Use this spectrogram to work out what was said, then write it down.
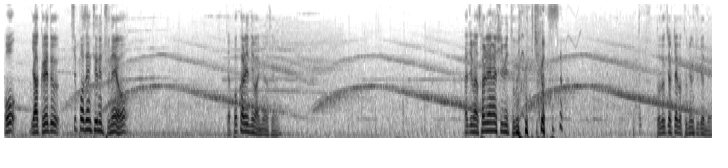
어? 야, 그래도 10%는 주네요. 자, 포카리님 안녕하세요. 하지만 선량한 시민 두 명이 죽었어. 도둑 잡자고 두 명 죽였네.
